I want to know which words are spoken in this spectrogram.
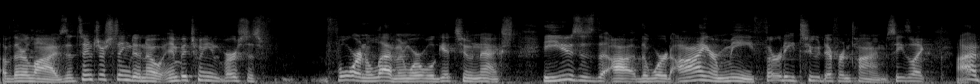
of their lives. It's interesting to note, in between verses 4 and 11, where we'll get to next, he uses the, uh, the word I or me 32 different times. He's like, I,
